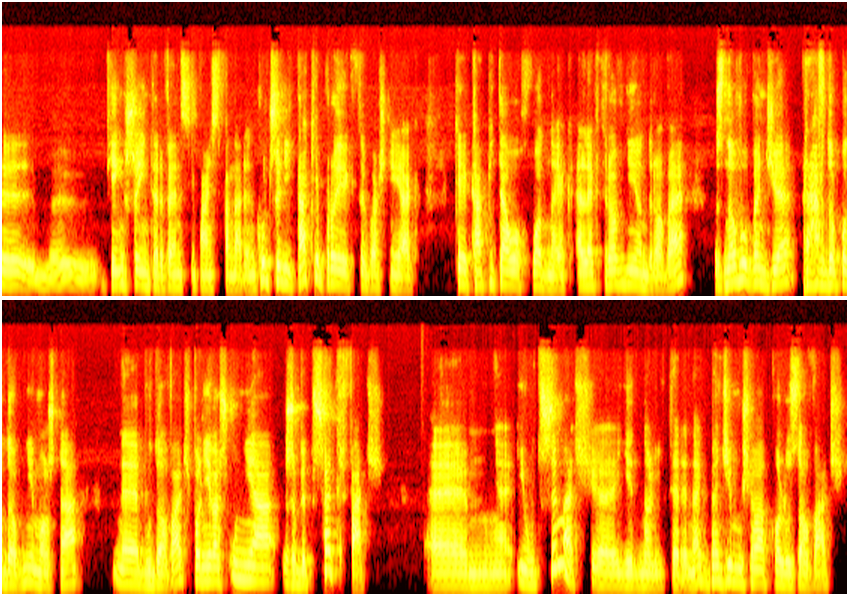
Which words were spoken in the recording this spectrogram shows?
y, y, większej interwencji państwa na rynku, czyli takie projekty właśnie jak kapitałochłodne, jak elektrownie jądrowe, znowu będzie prawdopodobnie można budować, ponieważ Unia, żeby przetrwać i utrzymać e, jednolity rynek, będzie musiała poluzować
